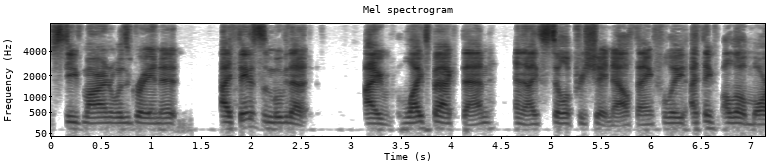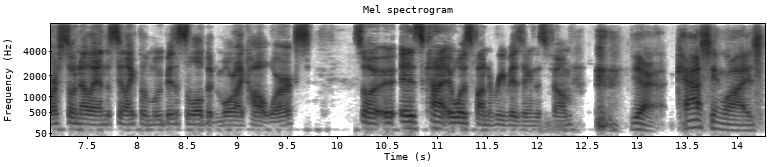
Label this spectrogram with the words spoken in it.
Steve Martin was great in it. I think this is a movie that I liked back then, and I still appreciate now. Thankfully, I think a little more so now that I understand like the movie business a little bit more, like how it works. So it, it's kind of it was fun revisiting this film. yeah, casting wise,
